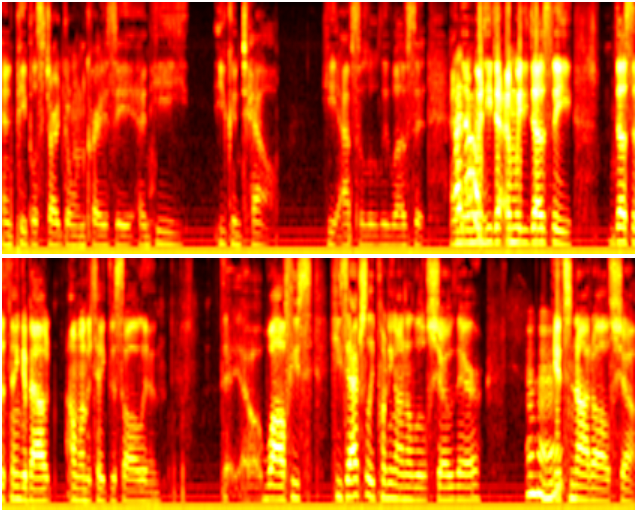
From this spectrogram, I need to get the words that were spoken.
and people start going crazy, and he, you can tell, he absolutely loves it. And I then know. when he do, and when he does the does the thing about I want to take this all in, while he's he's actually putting on a little show there, Mhm. it's not all show.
